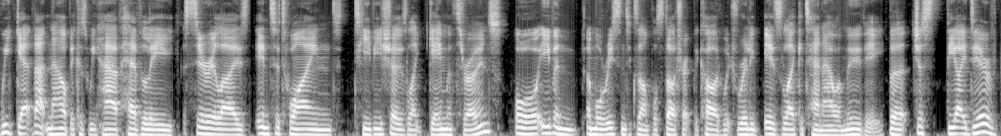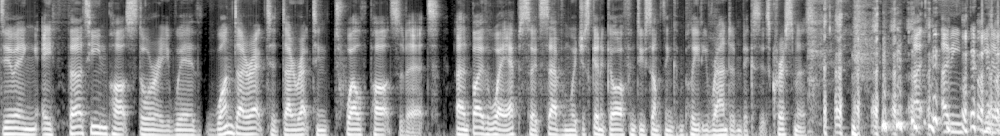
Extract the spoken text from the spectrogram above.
we get that now because we have heavily serialized, intertwined TV shows like Game of Thrones, or even a more recent example, Star Trek Picard, which really is like a 10 hour movie. But just the idea of doing a 13 part story with one director directing 12 parts of it. And by the way, episode seven, we're just going to go off and do something completely random because it's Christmas. I, I mean, you know,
